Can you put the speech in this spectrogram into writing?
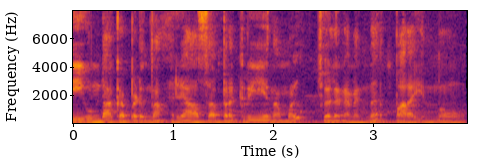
തീ ഉണ്ടാക്കപ്പെടുന്ന രാസപ്രക്രിയയെ നമ്മൾ ജ്വലനമെന്ന് പറയുന്നു.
